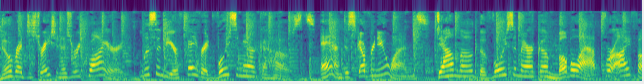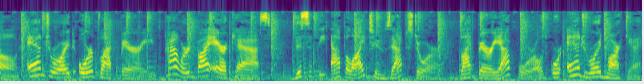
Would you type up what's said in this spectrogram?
No registration is required. Listen to your favorite Voice America hosts and discover new ones. Download the Voice America mobile app for iPhone, Android, or Blackberry, powered by AirKast. Visit the Apple iTunes App Store, Blackberry App World, or Android Market.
